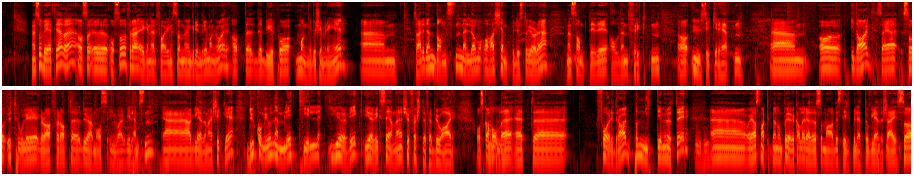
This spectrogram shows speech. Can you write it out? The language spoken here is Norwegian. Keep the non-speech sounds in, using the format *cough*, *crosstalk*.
Men så vet jeg det, også, eh, også fra egen erfaring som gründer i mange år, at eh, det byr på mange bekymringer. Um, så er det den dansen mellom å ha kjempelyst til å gjøre det, men samtidig all den frykten og usikkerheten. Um, og i dag så er jeg så utrolig glad for at eh, du er med oss, Ingvar Wilhelmsen. Jeg har gleda meg skikkelig. Du kommer jo nemlig til Gjøvik, Gjøvik scene 21.2, og skal holde et uh, foredrag på 90 minutter. Eh, og jeg har snakket med noen på Gjøvik allerede som har bestilt billett og gleder seg. Så,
